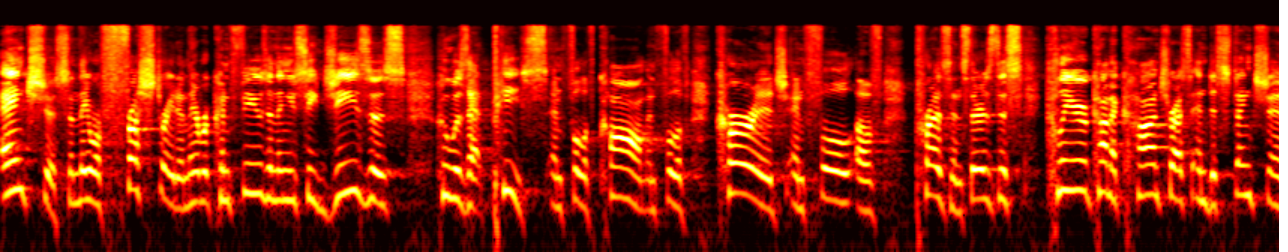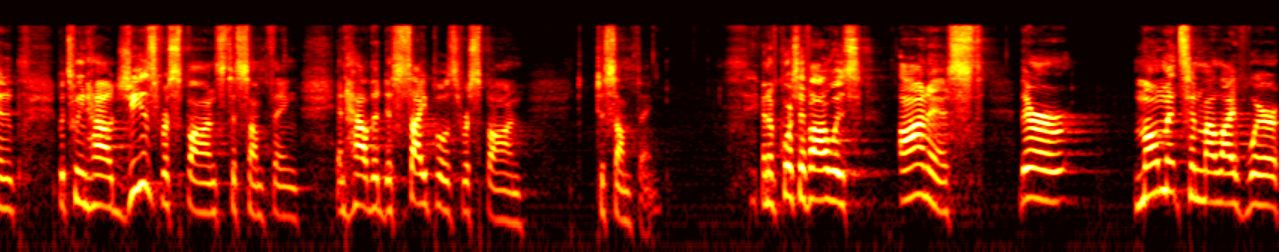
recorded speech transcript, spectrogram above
anxious and they were frustrated and they were confused. And then you see Jesus, who was at peace and full of calm and full of courage and full of presence. There's this clear kind of contrast and distinction between how Jesus responds to something and how the disciples respond to something. And of course, if I was honest, there are moments in my life where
